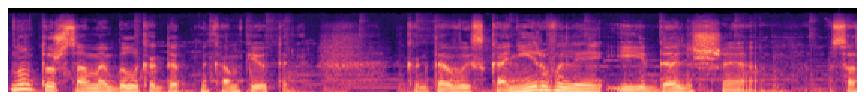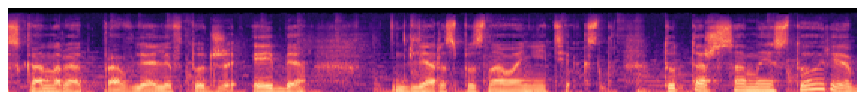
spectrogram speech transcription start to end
Ну, то же самое было когда-то на компьютере когда вы сканировали и дальше со сканера отправляли в тот же Эбби для распознавания текста. Тут та же самая история,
